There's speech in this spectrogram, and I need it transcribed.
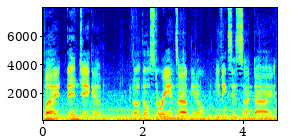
But then Jacob, the, the whole story ends up, you know, he thinks his son died.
